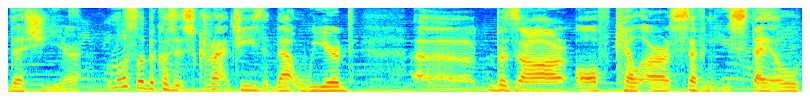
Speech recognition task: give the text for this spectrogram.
this year, mostly because it scratches that weird, uh, bizarre, off kilter 70s style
